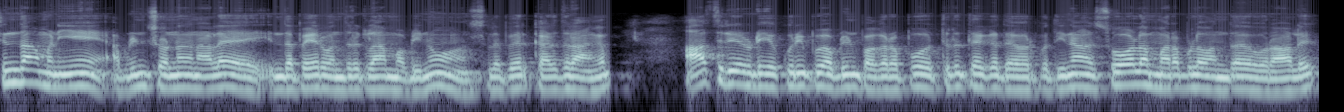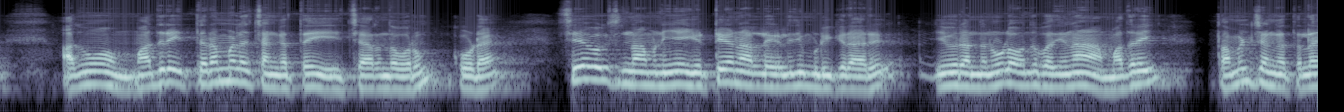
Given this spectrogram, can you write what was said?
சிந்தாமணியே அப்படின்னு சொன்னதுனால இந்த பெயர் வந்திருக்கலாம் அப்படின்னும் சில பேர் கருதுகிறாங்க ஆசிரியருடைய குறிப்பு அப்படின்னு பார்க்குறப்போ திருத்தேக்க தேவர் பார்த்திங்கன்னா சோழ மரபில் வந்த ஒரு ஆள். அதுவும் மதுரை திறமல சங்கத்தை சேர்ந்தவரும் கூட. சிவக சிந்தாமணியை எட்டே நாளில் எழுதி முடிக்கிறாரு. இவர் அந்த நூலை வந்து பார்த்திங்கன்னா மதுரை தமிழ் சங்கத்தில்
